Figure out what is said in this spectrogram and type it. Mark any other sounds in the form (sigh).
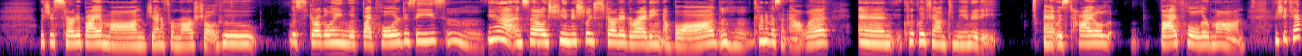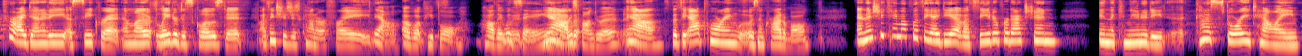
which is started by a mom, Jennifer Marshall, who was struggling with bipolar disease. Mm. Yeah, and so she initially started writing a blog, mm-hmm. kind of as an outlet, and quickly found community. And it was titled bipolar mom. And she kept her identity a secret and later disclosed it. I think she's just kind of afraid yeah. of what people, how they would, would say, yeah, respond but, to it. Yeah, but the outpouring was incredible. And then she came up with the idea of a theater production in the community, uh, kind of storytelling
